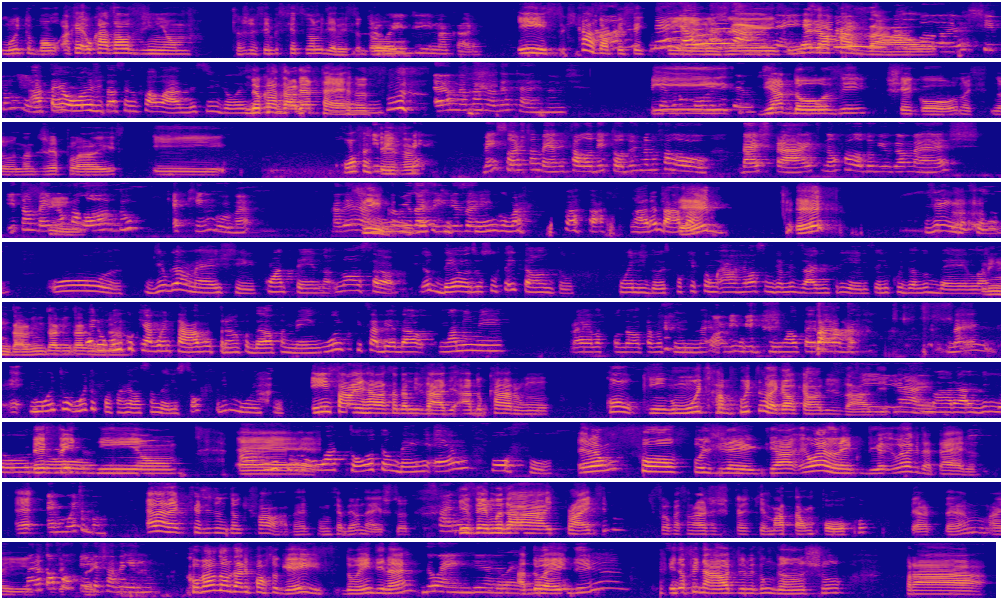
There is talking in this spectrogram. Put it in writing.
muito bom. O casalzinho, eu sempre esqueci o nome deles. tô- Joey e Macari. Isso, que casal perfeitinho, Melhor casal, gente. gente. Melhor casal. favor. Até hoje tá sendo falado desses dois. Meu casal de eternos. É o meu casal de Eternos. Pelo amor E de Deus. dia 12 chegou no, no, na DG Plus e com E certeza men- menções também. A gente falou de todos, mas não falou da Sprite, não falou do Gilgamesh e também não Sim. falou do é Kingo, né? Cadê a- Sim. o caminho das Índias aí? Kingo, mas... Arebaba. E, e Gente, o Gilgamesh com Atena. Nossa, meu Deus, eu surtei tanto com eles dois, porque foi a relação de amizade entre eles, ele cuidando dela. linda, linda, linda, Era o linda. único que aguentava o tranco dela também, o único que sabia dar uma mimi pra ela quando ela tava assim, né? Uma mimi. Um pouquinho alterada. Né? É muito, muito fofa a relação deles. Sofri muito. Em falar em relação de amizade, a do Karun com o Kingo, muito, muito legal aquela amizade. E, ai, Maravilhoso. Perfeitinho. De É, o ator também é um fofo. ele é um fofo, gente. Ah, O elenco de, o elenco de Eternos é muito bom. É um elenco que a gente não tem o que falar, né? Vamos ser bem ele- Tivemos a Sprite, que foi um personagem que a gente quis matar um pouco. Né? Aí, Não era tão fofinho que o chaveirinho Como é o nome dela em português? Do Andy, né? do Andy. é. Doente. A do Andy. E no final tivemos um gancho para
